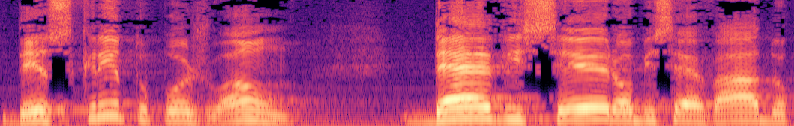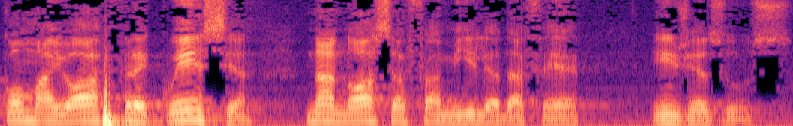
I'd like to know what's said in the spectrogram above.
descrito por João deve ser observado com maior frequência na nossa família da fé em Jesus.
